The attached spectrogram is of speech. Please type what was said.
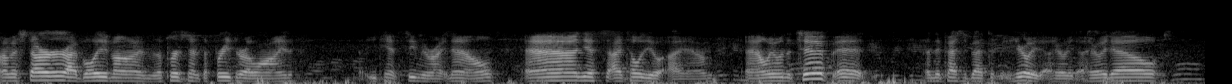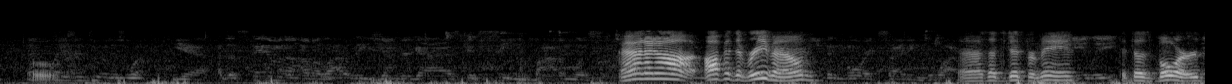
I'm a starter. I believe I'm the person at the free throw line. You can't see me right now. And yes, I told you I am. And we won the tip, and, and they pass it back to me. Here we go, here we go, here we go. And know, offensive rebound. Uh, so that's good for me. Hit those boards.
